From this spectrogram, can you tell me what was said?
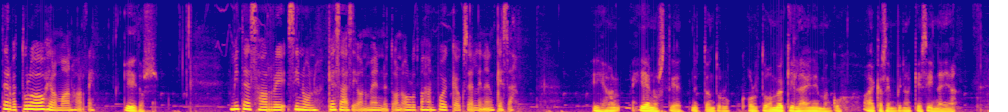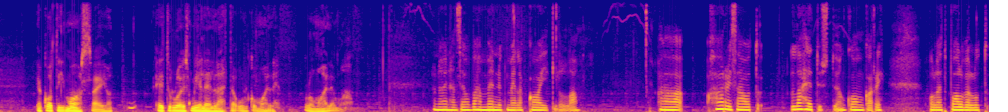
Tervetuloa ohjelmaan, Harri. Kiitos. Mites Harri, sinun kesäsi on mennyt? On ollut vähän poikkeuksellinen kesä. Ihan hienosti, että nyt on tullut oltua mökillä enemmän kuin aikaisempina kesinä ja, ja kotimaassa ei, ole, ei tullut edes mieleen lähteä ulkomaille lomailemaan. No näinhän se on vähän mennyt meillä kaikilla. Äh, Harri, sä oot lähetystyön konkari. Olet palvellut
